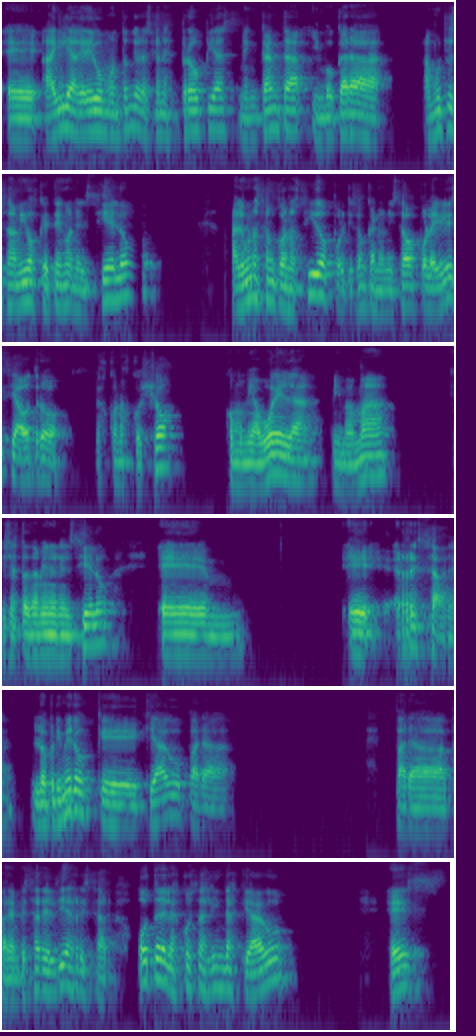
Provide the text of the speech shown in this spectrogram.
Eh, ahí le agrego un montón de oraciones propias. Me encanta invocar a, a muchos amigos que tengo en el cielo. Algunos son conocidos porque son canonizados por la iglesia, otros los conozco yo, como mi abuela, mi mamá, que ya está también en el cielo. rezar lo primero que, hago para, para, para, empezar el día es rezar. Otra de las cosas lindas que hago es,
